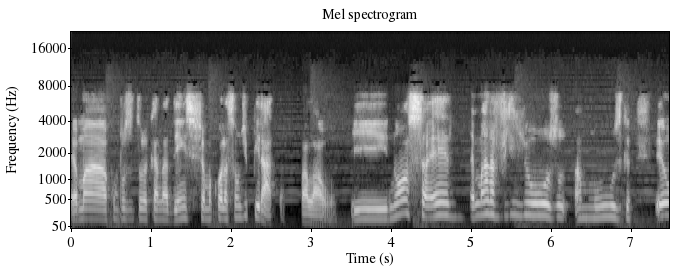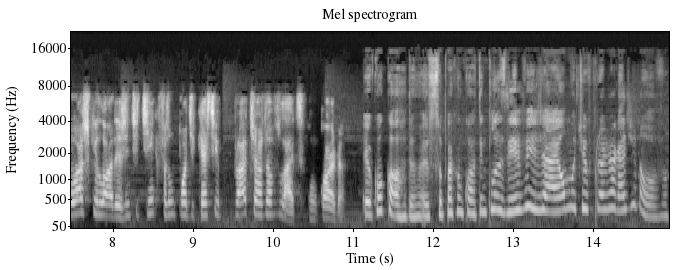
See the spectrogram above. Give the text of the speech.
é uma compositora canadense, chama Coração de Pirata, Palau. E nossa, é, é maravilhoso a música. Eu acho que Lore, a gente tinha que fazer um podcast pra Child of Light, você concorda? Eu concordo, eu super concordo. Inclusive, já é um motivo pra eu jogar de novo.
